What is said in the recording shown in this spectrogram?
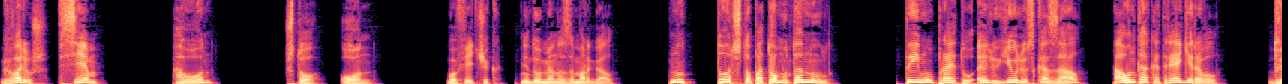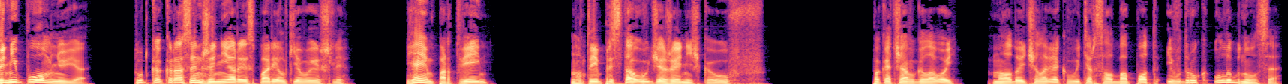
Говорю ж, всем. А он? Что он? Буфетчик недоуменно заморгал. «Ну, тот, что потом утонул. Ты ему про эту Элю Юлю сказал, а он как отреагировал?» «Да не помню я. Тут как раз инженеры из парилки вышли. Я им портвейн. Ну ты приставучая, Женечка, уф». Покачав головой, молодой человек вытер салбопот и вдруг улыбнулся.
